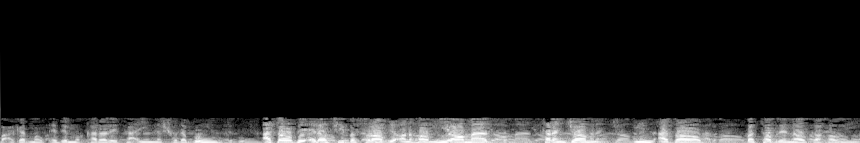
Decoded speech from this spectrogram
و اگر موعد مقرر تعیین نشده بود عذاب الهی به سراغ آنها می آمد سرانجام این عذاب و طور ناگهانی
